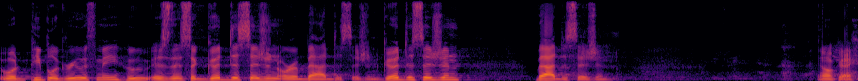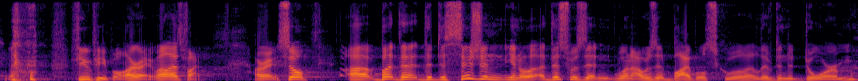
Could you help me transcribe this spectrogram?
would people agree with me? Who is this a good decision or a bad decision? Good decision, bad decision. Okay, few people. All right, well that's fine. All right, so uh, but the the decision, you know, this was in when I was at Bible school. I lived in a dorm,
